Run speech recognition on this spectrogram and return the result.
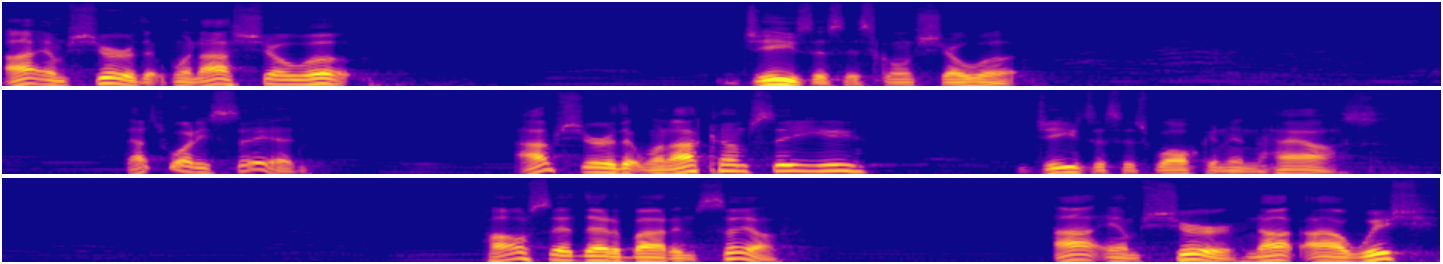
I am sure that when I show up, Jesus is going to show up. That's what he said. I'm sure that when I come see you, Jesus is walking in the house. Paul said that about himself. I am sure, not I wish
